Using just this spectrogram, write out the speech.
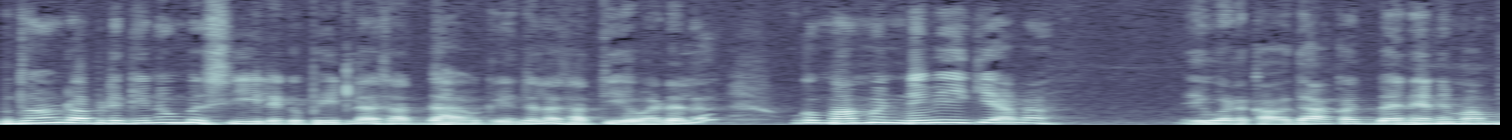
බුදුහාමුදුර අපිට කියන ඔබ සීලක පිළිලා සද්ධාවක ඉඳලා සතිය වඩලා ඔක මම නෙවෙයි කියපන් ඒවට කවදාකවත් බෑ. නෑනේ මම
